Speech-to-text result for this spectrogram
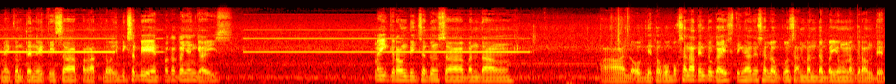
May continuity sa pangatlo. Ibig sabihin, pagka ganyan guys, may grounded siya dun sa bandang ah, loob nito. Bubuksan natin to guys. Tingnan natin sa loob kung saan banda ba yung nag-grounded.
